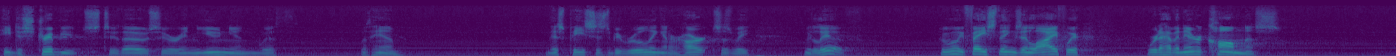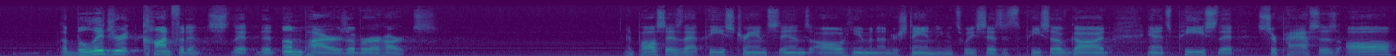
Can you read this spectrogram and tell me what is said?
he distributes to those who are in union with, with him. This peace is to be ruling in our hearts as we, we live. When we face things in life, we're, we're to have an inner calmness, a belligerent confidence that, that umpires over our hearts. And Paul says that peace transcends all human understanding. That's what he says. It's the peace of God, and it's peace that surpasses all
